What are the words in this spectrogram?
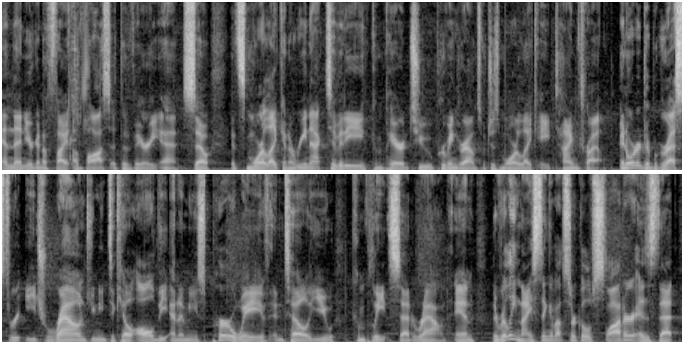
and then you're going to fight a boss at the very end. So it's more like an arena activity compared to Proving Grounds, which is more like a time trial. In order to progress through each round, you need to kill all the enemies per wave until you complete said round. And the really nice thing about Circle of Slaughter is that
